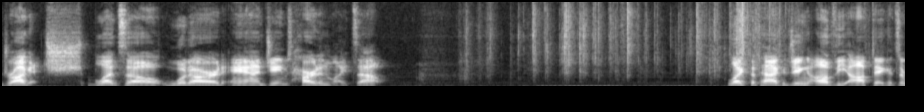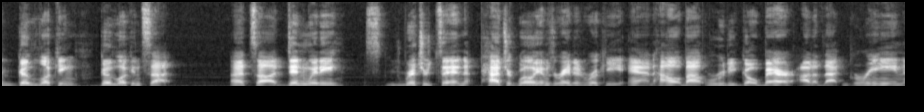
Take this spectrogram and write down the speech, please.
Dragic, Bledsoe, Woodard, and James Harden lights out. Like the packaging of the Optic. It's a good looking, good looking set. That's uh, Dinwiddie, Richardson, Patrick Williams, rated rookie, and how about Rudy Gobert out of that green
